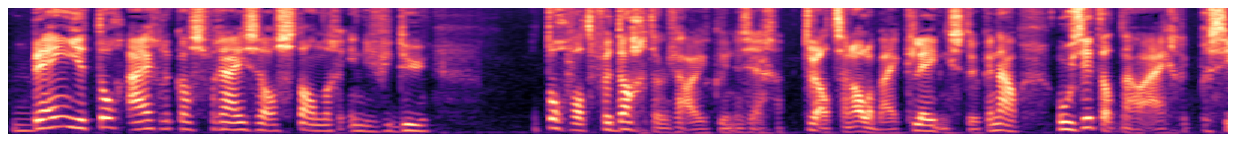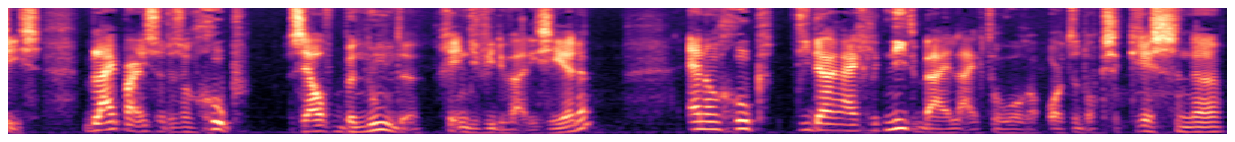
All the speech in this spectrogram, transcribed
ben je toch eigenlijk als vrij zelfstandig individu toch wat verdachter, zou je kunnen zeggen. Terwijl het zijn allebei kledingstukken. Nou, hoe zit dat nou eigenlijk precies? Blijkbaar is er dus een groep zelfbenoemde geïndividualiseerden... en een groep die daar eigenlijk niet bij lijkt te horen. Orthodoxe christenen,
